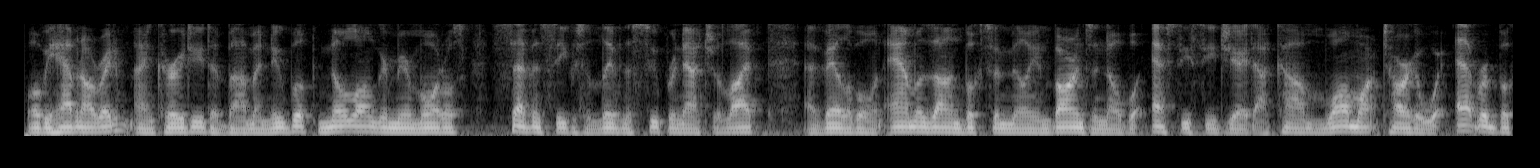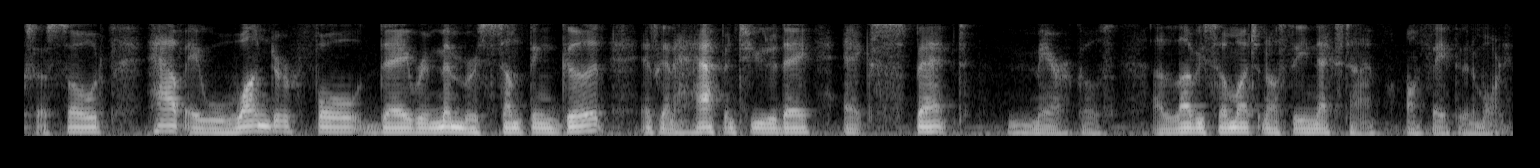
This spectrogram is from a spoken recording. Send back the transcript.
Well, if you haven't already, I encourage you to buy my new book, No Longer Mere Mortals Seven Secrets of Living the Supernatural Life, available on Amazon, Books a Million, Barnes and Noble, FCCJ.com, Walmart, Target, wherever books are sold. Have a wonderful day. Remember, something good is going to happen to you today. Expect miracles. I love you so much, and I'll see you next time on Faith in the Morning.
